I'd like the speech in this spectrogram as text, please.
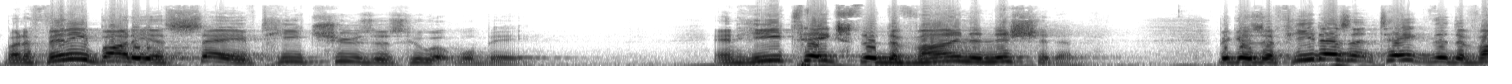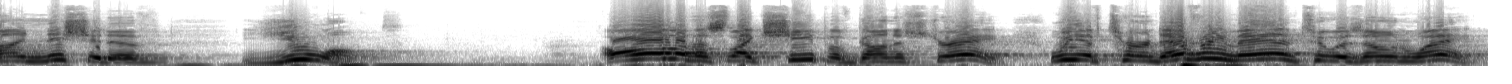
But if anybody is saved, he chooses who it will be. And he takes the divine initiative. Because if he doesn't take the divine initiative, you won't. All of us, like sheep, have gone astray. We have turned every man to his own way.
